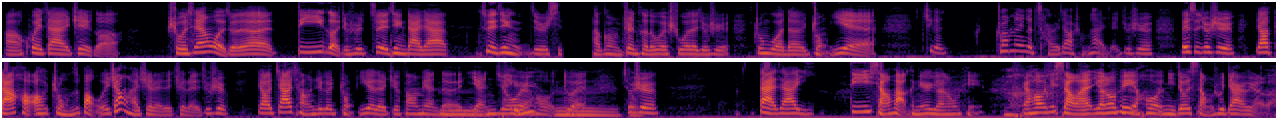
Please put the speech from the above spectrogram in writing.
呃，会在这个首先我觉得第一个就是最近大家最近就是习各种政策都会说的，就是中国的种业这个专门一个词儿叫什么来着？就是类似就是要打好哦种子保卫战还之类的之类的，就是要加强这个种业的这方面的嗯研究，然后对，嗯就是大家一第一想法肯定是袁隆平，然后你想完袁隆平以后，你就想不出第二个人了。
